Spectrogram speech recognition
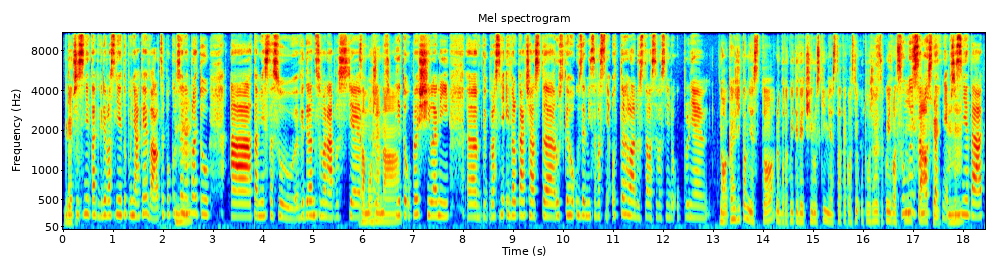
kde Přesně tak, kde vlastně je to po nějaké válce, pokud Mhm. se nepletu, a ta města jsou vydrancovaná, prostě Zamořená. Je to úplně šílený. eh, Vlastně i velká část eh, ruského území se vlastně odtrhla, dostala se vlastně do úplně No, každý to město, nebo takový ty větší ruský města, tak vlastně utvořili takový vlastní funguje státy. samostatně, Mhm. přesně tak.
